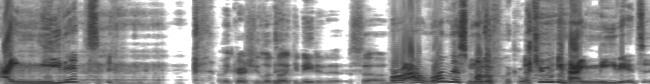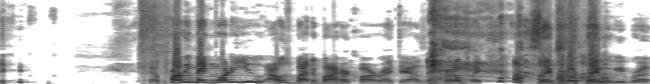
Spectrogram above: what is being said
I need it, I mean, Chris, you looked like you needed it. So bro. I run this motherfucker. What you mean I need it? I'll probably make more than you. I was about to buy her car right there. I was like, bro, don't play. I was like, bro, don't play with me, bro.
